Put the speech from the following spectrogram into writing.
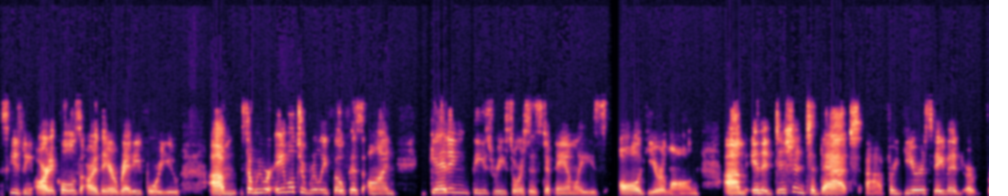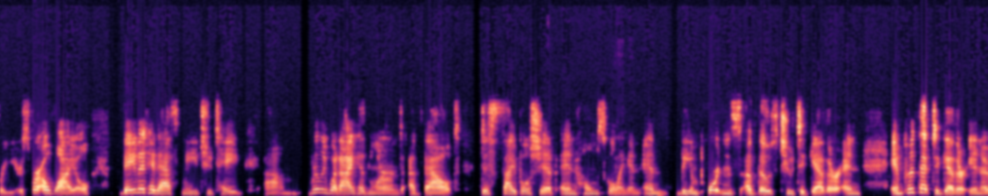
excuse me, articles are there ready for you. Um, so we were able to really focus on getting these resources to families all year long. Um, in addition to that, uh, for years, David, or for years, for a while, David had asked me to take um, really what I had learned about discipleship and homeschooling and, and the importance of those two together and and put that together in a,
